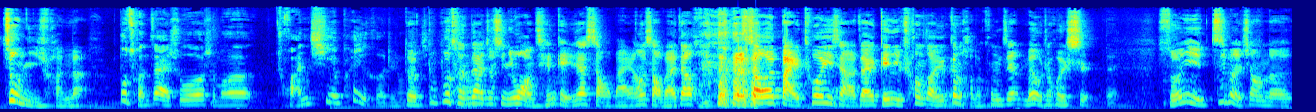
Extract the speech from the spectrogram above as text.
就你传的，不存在说什么传切配合这种对，不不存在就是你往前给一下小白，然后小白再 稍微摆脱一下，再给你创造一个更好的空间，没有这回事。对，所以基本上呢，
